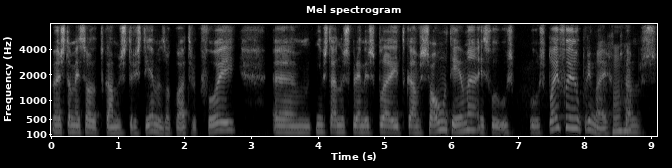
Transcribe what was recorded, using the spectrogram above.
mas também só tocámos três temas ou quatro, que foi. Um, tínhamos estado nos prémios Play e tocámos só um tema, esse foi, os, os Play foi o primeiro, uhum. tocámos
